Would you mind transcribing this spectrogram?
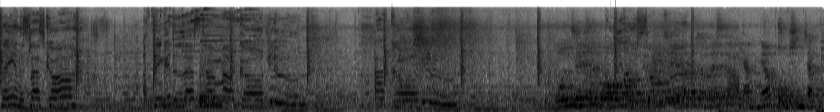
saying this last call. I think of the last time I called you. I called you. 양옆 중심 잡기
